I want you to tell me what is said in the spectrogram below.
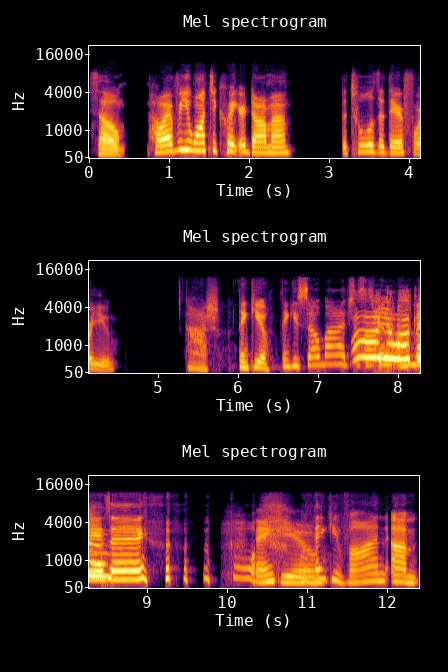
So, however you want to create your Dharma, the tools are there for you. Gosh, thank you. Thank you so much. This oh, has been amazing. cool. Thank you. Well, thank you, Vaughn. Um,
